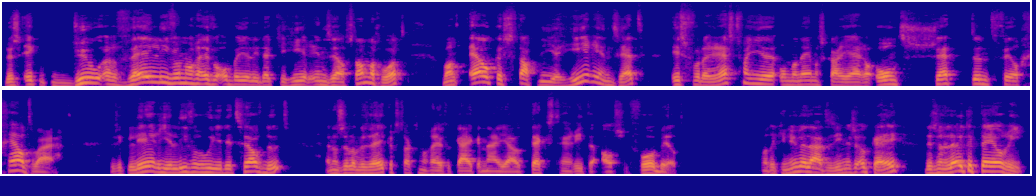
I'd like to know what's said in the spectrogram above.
Dus ik duw er veel liever nog even op bij jullie dat je hierin zelfstandig wordt. Want elke stap die je hierin zet, is voor de rest van je ondernemerscarrière ontzettend veel geld waard. Dus ik leer je liever hoe je dit zelf doet. En dan zullen we zeker straks nog even kijken naar jouw tekst, Henriette, als voorbeeld. Wat ik je nu wil laten zien is, oké, dit is een leuke theorie.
